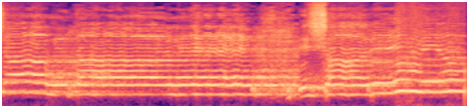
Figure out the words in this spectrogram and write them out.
چاہتا ہے اشارے میں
